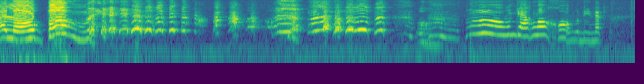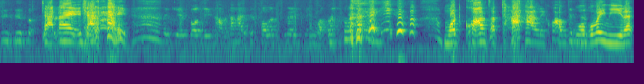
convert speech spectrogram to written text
ฮัลโหลปึ้มเออมึงอยากลอกของกูดีนัก จัดให้จัดให้ในเกมตัวจริงทำได้พอมันในจริงหมดหมดความศรัทธาเลยความกลัวกูไม่มีแล้ว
